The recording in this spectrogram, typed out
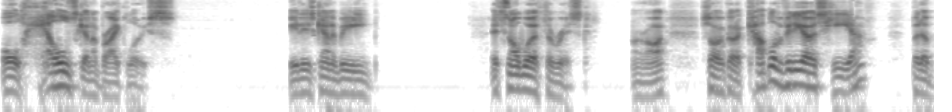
all hell's going to break loose. It is going to be... It's not worth the risk. Alright? So I've got a couple of videos here but a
